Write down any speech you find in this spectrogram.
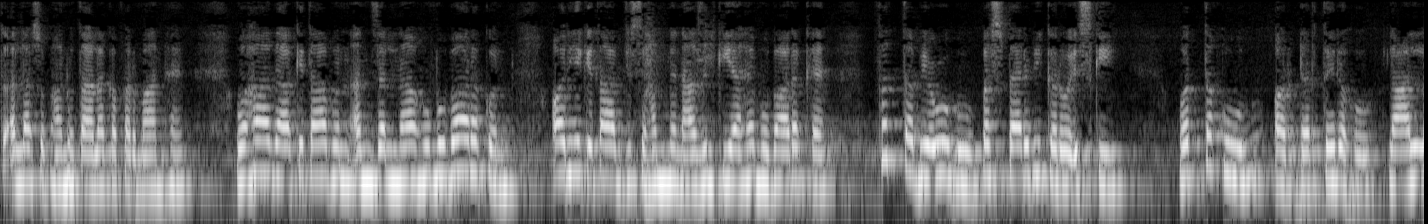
تو اللہ سبحان تعالیٰ کا فرمان ہے۔ وہ کتاب ان انزل نہ ہوں مبارک ان اور یہ کتاب جسے ہم نے نازل کیا ہے مبارک ہے۔ فتب بس پیروی کرو اس کی۔ وتقو اور ڈرتے رہو لال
